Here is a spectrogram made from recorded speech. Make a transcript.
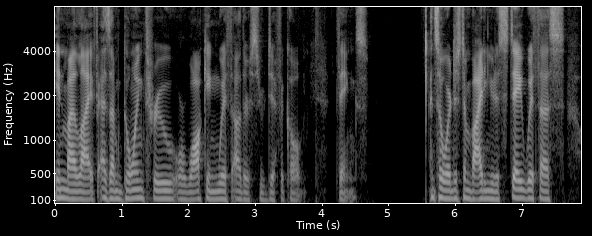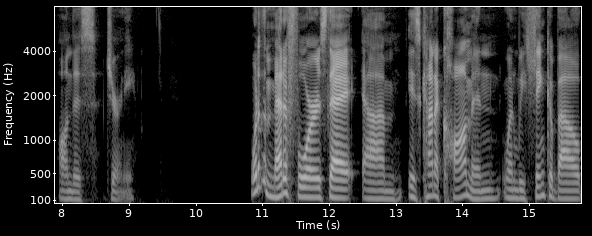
in my life as I'm going through or walking with others through difficult things? And so we're just inviting you to stay with us on this journey. One of the metaphors that um, is kind of common when we think about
